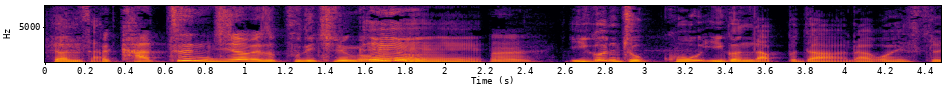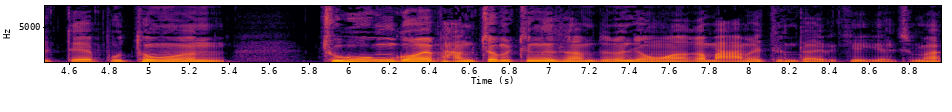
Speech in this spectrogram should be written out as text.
현상. 같은 지점에서 부딪히는 거군요. 예, 예. 네. 이건 좋고 이건 나쁘다라고 했을 때 보통은 좋은 거에 방점을 찍는 사람들은 영화가 마음에 든다 이렇게 얘기하지만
